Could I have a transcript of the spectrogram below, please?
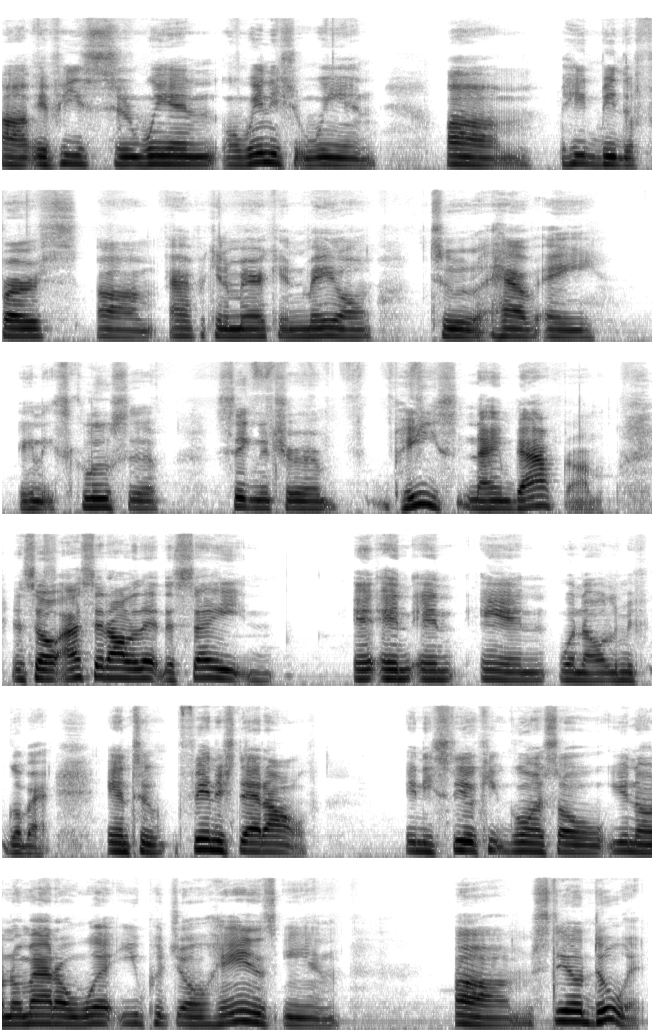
um if he should win or when he should win um he'd be the first um african american male to have a an exclusive signature piece named after him. And so i said all of that to say and and and and well no let me go back. And to finish that off and he still keep going so you know no matter what you put your hands in um still do it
